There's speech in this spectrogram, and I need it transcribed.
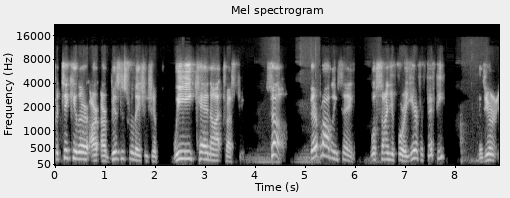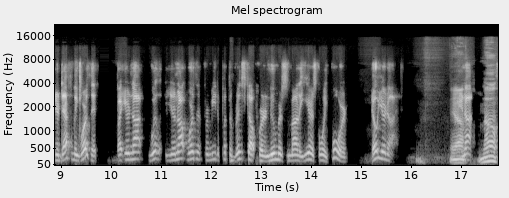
particular our, our business relationship. We cannot trust you. So they're probably saying, "We'll sign you for a year for fifty, because you're you're definitely worth it." But you're not will you're not worth it for me to put the risk out for a numerous amount of years going forward. No, you're not. Yeah. You're not. No.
